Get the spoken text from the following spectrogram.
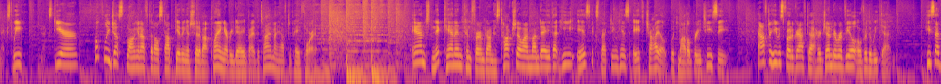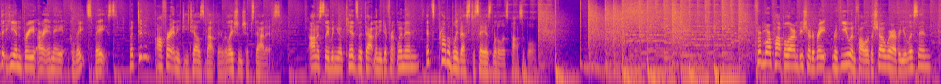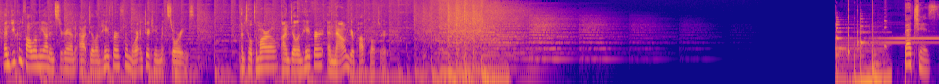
Next week, next year, hopefully just long enough that I'll stop giving a shit about playing every day by the time I have to pay for it. And Nick Cannon confirmed on his talk show on Monday that he is expecting his eighth child with model Brie Tiesi, after he was photographed at her gender reveal over the weekend. He said that he and Brie are in a great space, but didn't offer any details about their relationship status. Honestly, when you have kids with that many different women, it's probably best to say as little as possible. For more Pop Alarm, be sure to rate, review, and follow the show wherever you listen. And you can follow me on Instagram at Dylan Hafer for more entertainment stories. Until tomorrow, I'm Dylan Hafer, and now you're pop cultured. Betches.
